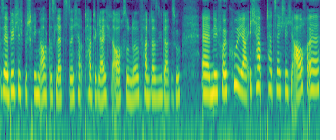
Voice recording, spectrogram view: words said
sehr bildlich beschrieben, auch das letzte. Ich hatte gleich auch so eine Fantasie dazu. Äh, nee, voll cool. Ja, ich habe tatsächlich auch äh,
